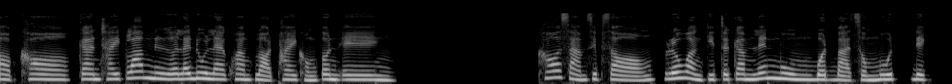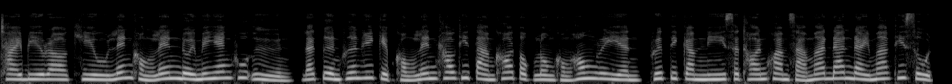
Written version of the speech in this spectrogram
ตอบคอ การใช้กล้ามเนื้อและดูแลความปลอดภัยของตนเอง ข้อ 32 ระหว่างกิจกรรมเล่นมุม บทบาทสมมุติ เด็กชายบีรอคิวเล่นของเล่นโดยไม่แย่งผู้อื่น และเตือนเพื่อนให้เก็บของเล่นเข้าที่ตามข้อตกลงของห้องเรียน พฤติกรรมนี้สะท้อนความสามารถด้านใดมากที่สุด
